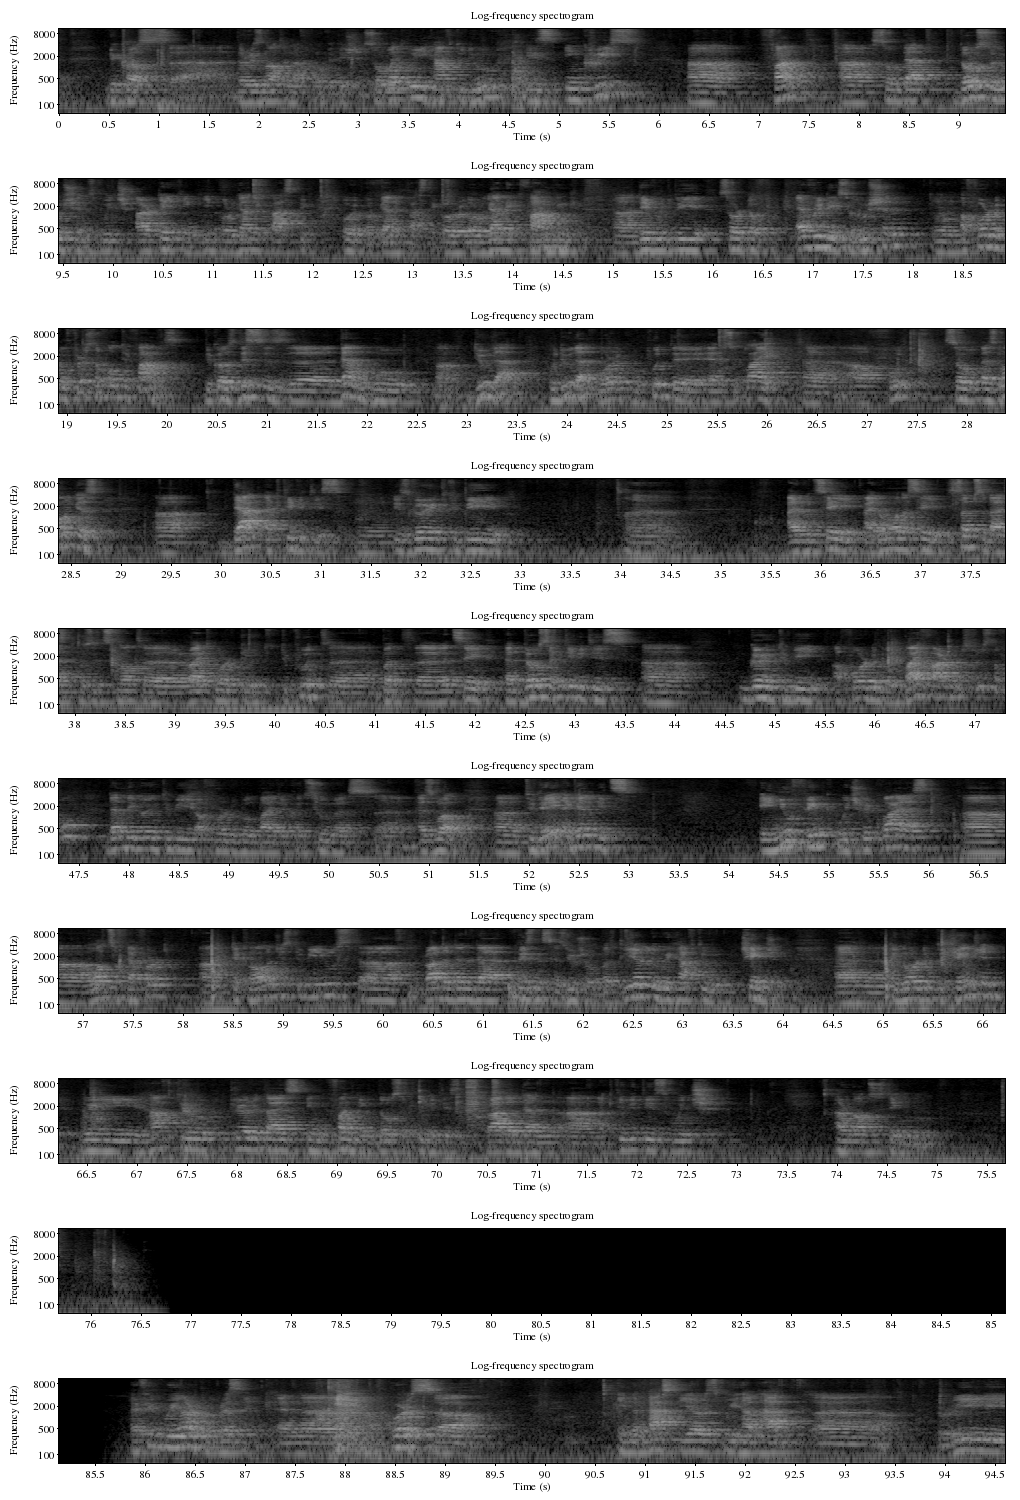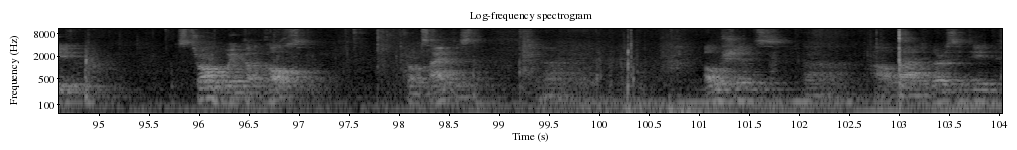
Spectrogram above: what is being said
because uh, there is not enough competition. So what we have to do is increase uh, fund uh, so that those solutions which are taking in organic plastic or organic plastic or organic farming, uh, they would be sort of everyday solution, um, affordable first of all to farmers because this is uh, them who uh, do that, who do that work, who put the and supply uh, our food. So as long as uh, that activities um, is going to be I would say, I don't want to say subsidized because it's not a right word to, to put, uh, but uh, let's say that those activities uh, going to be affordable by farmers first of all, then they're going to be affordable by the consumers uh, as well. Uh, today, again, it's a new thing which requires uh, lots of effort, technologies to be used rather than the business as usual. But clearly, we have to change it. And uh, in order to change it, we have to prioritize in funding those activities rather than uh, activities which are not sustainable. I think we are progressing, and uh, of course, uh, in the past years we have had uh, really strong wake-up calls from scientists. Uh, oceans, uh, our biodiversity,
